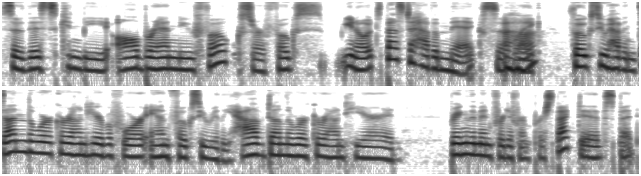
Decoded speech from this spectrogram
So this can be all brand new folks or folks, you know, it's best to have a mix of uh-huh. like folks who haven't done the work around here before and folks who really have done the work around here and bring them in for different perspectives. But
